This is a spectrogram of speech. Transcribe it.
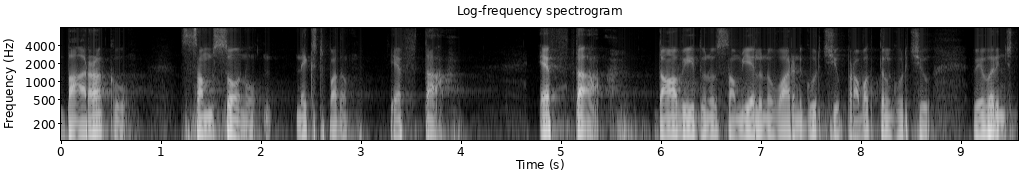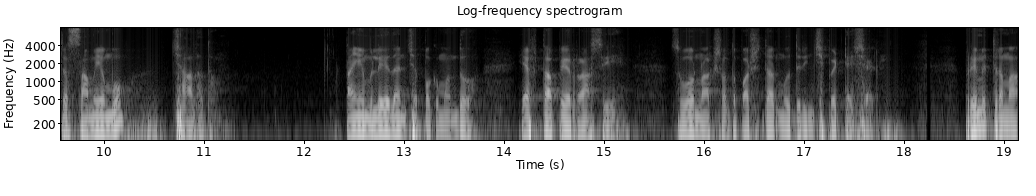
బారాకు సంసోను. నెక్స్ట్ పదం. ఎఫ్తా. ఎఫ్తా దావీదును సమయలను వారిని గూర్చి ప్రవక్తలను గూర్చి వివరించుట సమయము చాలదు. టైం లేదని చెప్పకముందు ఎఫ్తా పేరు రాసి సువర్ణాక్షరాలతో పరిశుద్ధాన్ని ముద్రించి పెట్టేశాడు. ప్రేమిత్రమ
